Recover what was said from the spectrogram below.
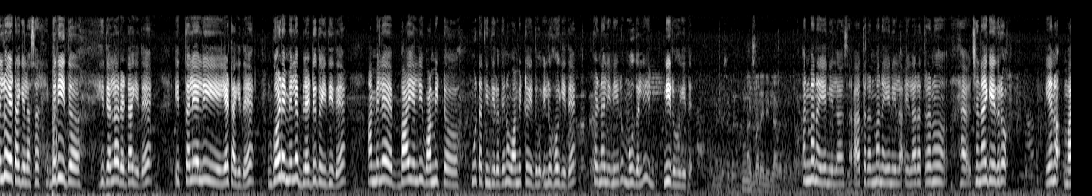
ಎಲ್ಲೂ ಏಟಾಗಿಲ್ಲ ಸರ್. ಬರೀ ಇದು ಇದೆಲ್ಲ ರೆಡ್ ಆಗಿದೆ. ಇದು ತಲೆಯಲ್ಲಿ ಏಟಾಗಿದೆ ಗೋಡೆ ಮೇಲೆ ಬ್ಲಡ್ದು ಇದಿದೆ. ಆಮೇಲೆ ಬಾಯಲ್ಲಿ ವಾಮಿಟ್ ಊಟ ತಿಂದಿರೋದೇನೋ ವಾಮಿಟ್ ಇದು ಇಲ್ಲೂ ಹೋಗಿದೆ. ಕಣ್ಣಲ್ಲಿ ನೀರು ಮೂಗಲ್ಲಿ ನೀರು ಹೋಗಿದೆ. ಅನುಮಾನ ಏನಿಲ್ಲ ಆ ಥರ ಅನುಮಾನ ಏನಿಲ್ಲ. ಎಲ್ಲರ ಹತ್ರನೂ ಚೆನ್ನಾಗೇ ಇದ್ರು. ಏನೋ ಮಾ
